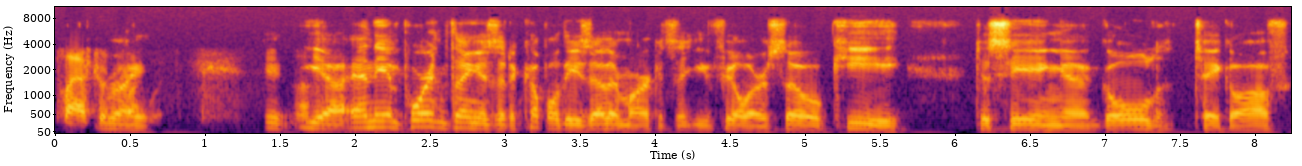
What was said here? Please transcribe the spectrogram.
plaster and Right. plywood. Yeah, and the important thing is that a couple of these other markets that you feel are so key to seeing uh, gold take off,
